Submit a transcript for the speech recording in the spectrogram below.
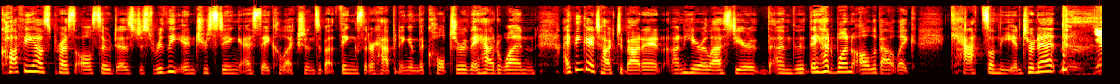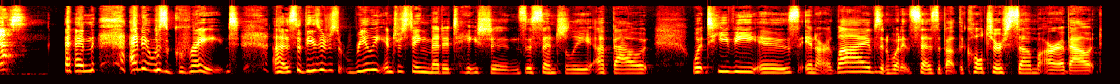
Coffee House Press also does just really interesting essay collections about things that are happening in the culture. They had one, I think I talked about it on here last year. Um, they had one all about like cats on the internet. Yes. and and it was great. Uh, so these are just really interesting meditations, essentially about what TV is in our lives and what it says about the culture. Some are about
